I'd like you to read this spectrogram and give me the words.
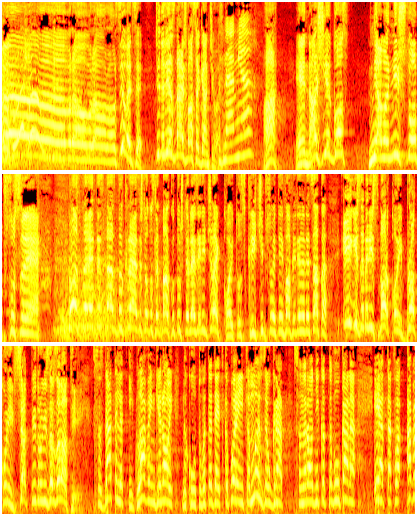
А, Браво, браво, браво. Силвенце, ти нали я знаеш Васа Ганчева? Знам я. А, е нашия гост няма нищо общо с нея. Останете с нас до края, защото след малко тук ще влезе един човек, който скри чипсовете и вафлите на децата и ги замени с моркови, броколи и всякакви други зарзавати. Създателят и главен герой на култовата детска поредица Мързелград, сънародникът на вулкана е атаква... Абе,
